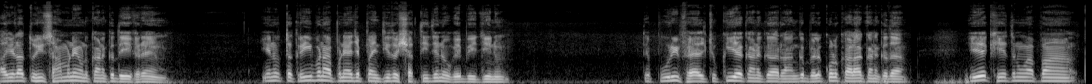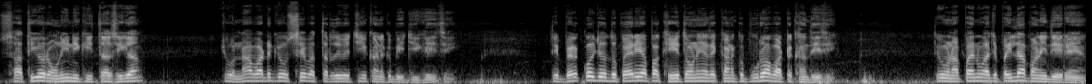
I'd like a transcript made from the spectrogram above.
ਆ ਜਿਹੜਾ ਤੁਸੀਂ ਸਾਹਮਣੇ ਹੁਣ ਕਣਕ ਦੇਖ ਰਹੇ ਹੋ, ਇਹਨੂੰ ਤਕਰੀਬਨ ਆਪਣੇ ਅੱਜ 35 ਤੋਂ 36 ਦਿਨ ਹੋ ਗਏ ਬੀਜੀ ਨੂੰ। ਤੇ ਪੂਰੀ ਫੈਲ ਚੁੱਕੀ ਆ ਕਣਕ ਦਾ ਰੰਗ ਬਿਲਕੁਲ ਕਾਲਾ ਕਣਕ ਦਾ। ਇਹ ਖੇਤ ਨੂੰ ਆਪਾਂ ਸਾਥੀਓ ਰੌਣੀ ਨਹੀਂ ਕੀਤਾ ਸੀਗਾ। ਝੋਨਾ ਵੱਢ ਕੇ ਉਸੇ ਬੱਤਰ ਦੇ ਵਿੱਚ ਹੀ ਕਣਕ ਬੀਜੀ ਗਈ ਸੀ। ਤੇ ਬਿਲਕੁਲ ਜੋ ਦੁਪਹਿਰੇ ਆਪਾਂ ਖੇਤ ਆਉਣੇ ਆ ਤੇ ਕਣਕ ਪੂਰਾ ਵੱਟ ਖਾਂਦੀ ਸੀ। ਤੇ ਹੁਣ ਆਪਾਂ ਇਹਨੂੰ ਅੱਜ ਪਹਿਲਾ ਪਾਣੀ ਦੇ ਰਹੇ ਹਾਂ।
